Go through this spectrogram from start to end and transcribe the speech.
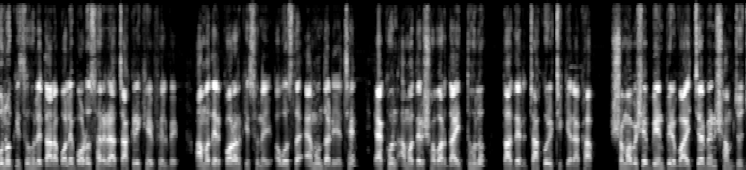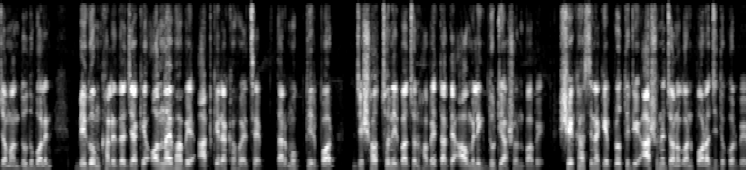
কোনো কিছু হলে তারা বলে, বড় স্যারেরা চাকরি খেয়ে ফেলবে। আমাদের করার কিছু নেই। অবস্থা এমন দাঁড়িয়েছে, এখন আমাদের সবার দায়িত্ব হলো তাদের চাকরি টিকে রাখা। সমাবেশে বিএনপির ভাইস চেয়ারম্যান শামসুজ্জামান দুদু বলেন, বেগম খালেদা জিয়াকে অন্যায়ভাবে আটকে রাখা হয়েছে। তার মুক্তির পর যে স্বচ্ছ নির্বাচন হবে, তাতে আওয়ামী লীগ দুটি আসন পাবে। শেখ হাসিনাকে প্রতিটি আসনে জনগণ পরাজিত করবে,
